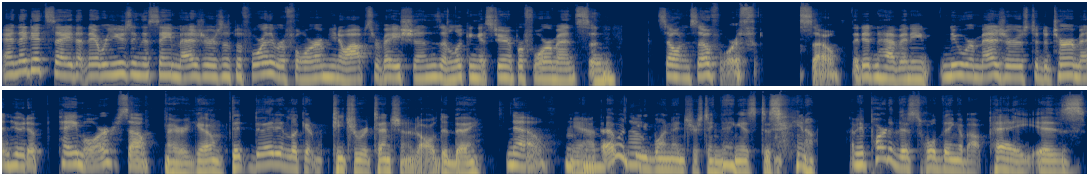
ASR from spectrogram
And they did say that they were using the same measures as before the reform, you know, observations and looking at student performance and so on and so forth. So they didn't have any newer measures to determine who to pay more. So there you go. they didn't look at teacher retention at all, did they? No. Yeah, that would be one interesting thing is to, you know, I mean, part of this whole thing about pay is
